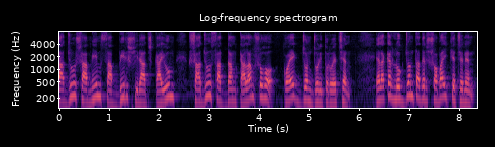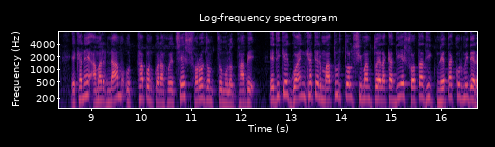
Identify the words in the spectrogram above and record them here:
রাজু, শামীম, সাব্বির, সিরাজ, কায়ুম, সাজু, সাদ্দাম কালাম সহ কয়েকজন জড়িত রয়েছেন। এলাকার লোকজন তাদের সবাইকে চেনেন। এখানে আমার নাম উত্থাপন করা হয়েছে ষড়যন্ত্রমূলকভাবে। এদিকে গোয়াইনঘাটের মাতুরতল সীমান্ত এলাকা দিয়ে শতাধিক নেতাকর্মীদের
